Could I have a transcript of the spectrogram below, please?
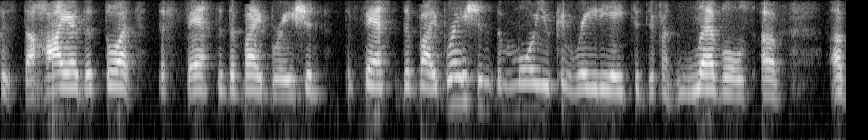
Because the higher the thought, the faster the vibration. The faster the vibration, the more you can radiate to different levels of of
